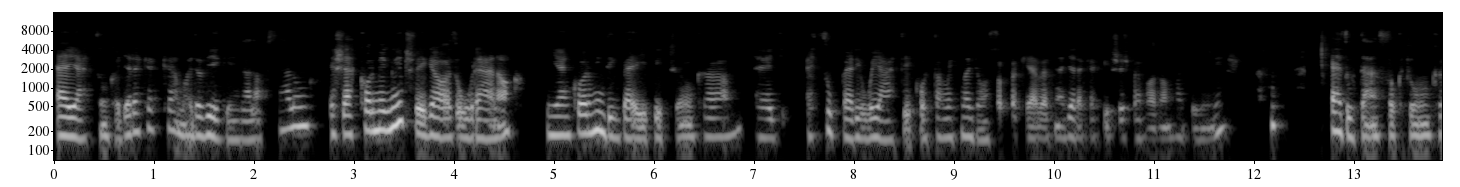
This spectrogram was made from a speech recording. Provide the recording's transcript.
eljátszunk a gyerekekkel, majd a végén relaxálunk, és ekkor még nincs vége az órának, ilyenkor mindig beépítünk egy, egy szuper jó játékot, amit nagyon szoktak élvezni a gyerekek is, és bevallom, hogy én is. Ezután szoktunk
